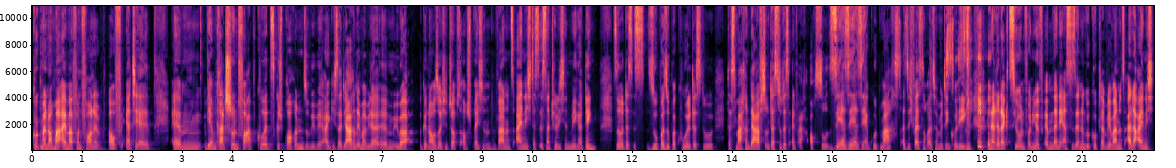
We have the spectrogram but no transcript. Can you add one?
gucken wir noch mal einmal von vorne auf RTL. Ähm, wir haben gerade schon vorab kurz gesprochen, so wie wir eigentlich seit Jahren immer wieder ähm, über genau solche Jobs auch sprechen und waren uns einig, das ist natürlich ein mega Ding. So, das ist super, super cool, dass du das machen darfst und dass du das einfach auch so sehr, sehr, sehr gut machst. Also ich weiß noch, als wir mit den Kollegen in der Redaktion von UFM deine erste Sendung geguckt haben, wir waren uns alle einig,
